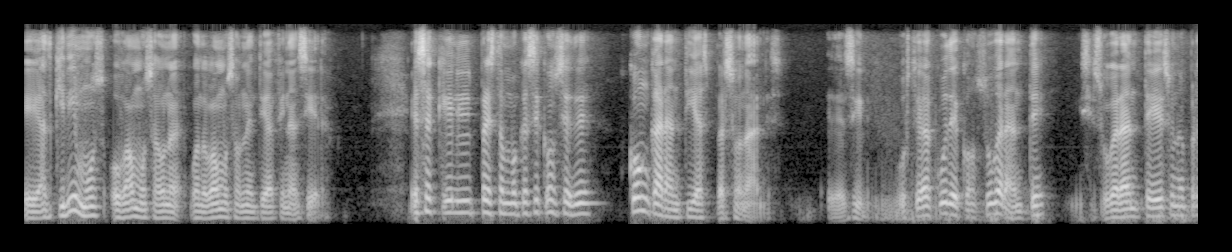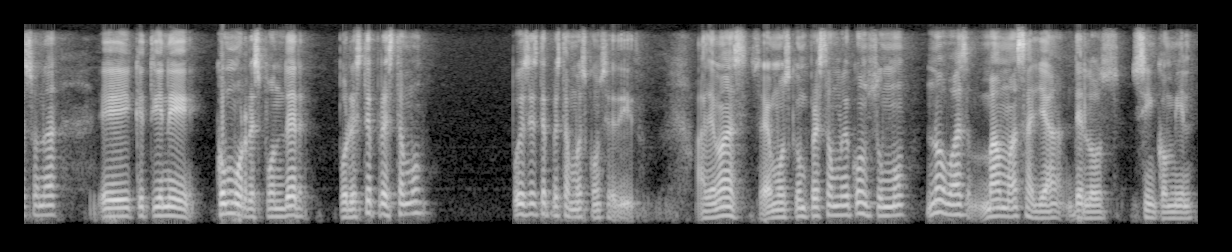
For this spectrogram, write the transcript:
eh, adquirimos o vamos a una, cuando vamos a una entidad financiera. Es aquel préstamo que se concede con garantías personales. Es decir, usted acude con su garante y si su garante es una persona eh, que tiene cómo responder por este préstamo, pues este préstamo es concedido. Además, sabemos que un préstamo de consumo no va, más allá de los 5 mil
